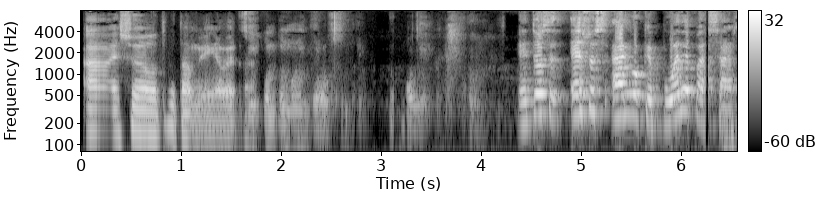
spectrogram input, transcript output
Ah, eso es otro también, a ver. Es un punto muy interesante. Entonces, eso es algo que puede pasar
